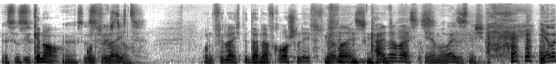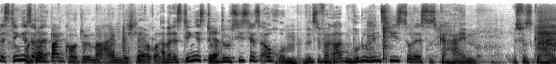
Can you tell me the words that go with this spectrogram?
es ist, Genau. Ja, es ist und, vielleicht, und vielleicht mit deiner Frau schläft. Wer weiß. Keiner weiß es. Ja, man weiß es nicht. Ja, aber das Ding ist und dein aber, Bankkonto immer heimlich leer räumen. aber das Ding ist, du, Ja. du ziehst jetzt auch um. Willst du verraten, wo du hinziehst oder ist es geheim? Ist es geheim,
